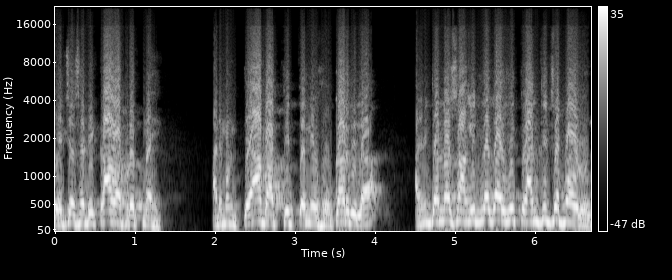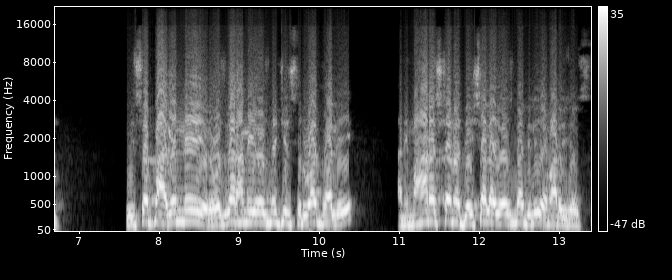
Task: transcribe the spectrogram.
याच्यासाठी का वापरत नाही? आणि मग त्या बाबतीत त्यांनी होकार दिला आणि त्यांना सांगितलं का ही क्रांतीचं पाऊल होईल. विस पागेंनी रोजगार हमी योजनेची सुरुवात झाली आणि महाराष्ट्रानं देशाला योजना दिली एमआरजीएस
